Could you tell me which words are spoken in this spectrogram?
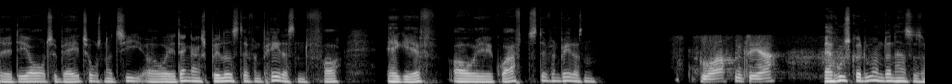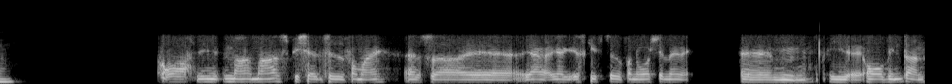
øh, det år tilbage i 2010, og øh, dengang spillede Stefan Petersen for AGF. Og øh, god aften, Stefan Petersen. God aften til jer. Hvad husker du om den her sæson? Åh, oh, en meget, meget speciel tid for mig. Altså, øh, jeg, jeg, jeg skiftede fra Nordsjælland øh, i, øh, over vinteren,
